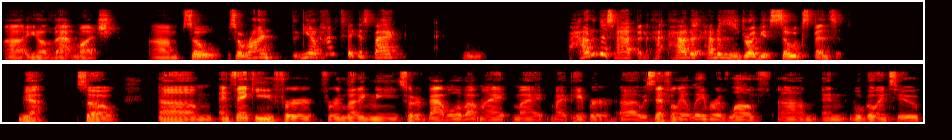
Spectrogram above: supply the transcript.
uh, you know, that much. Um, so so Ryan, you know, kind of take us back how did this happen? How, how did how does this drug get so expensive? Yeah. So um and thank you for for letting me sort of babble about my my my paper. Uh, it was definitely a labor of love. Um and we'll go into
